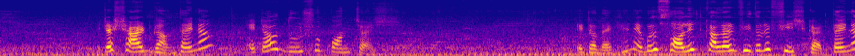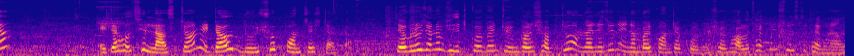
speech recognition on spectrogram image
এটা শার্ট গাউন তাই না? এটাও দুশো পঞ্চাশ। এটা দেখেন, এগুলো সলিড কালার ভিতরে ফিশ কাট তাই না? এটা হচ্ছে লাস্ট অন এটাও দুশো পঞ্চাশ টাকা। তো এগুলোর জন্য ভিজিট করবেন টুইঙ্কল শপ টু অনলাইনের জন্য এই নাম্বারে কন্ট্যাক্ট করবেন। সবাই ভালো থাকবেন, সুস্থ থাকবেন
